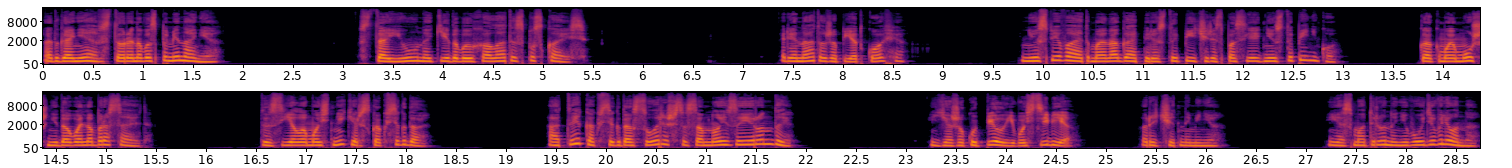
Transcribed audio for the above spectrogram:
Отгоняю в сторону воспоминания. Встаю, накидываю халат и спускаюсь. Ренат уже пьет кофе. Не успевает моя нога переступить через последнюю ступеньку, как мой муж недовольно бросает. Ты съела мой сникерс, как всегда. А ты, как всегда, ссоришься со мной из-за ерунды. Я же купил его себе рычит на меня. Я смотрю на него удивленно.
